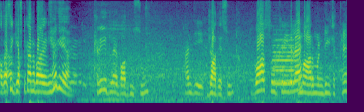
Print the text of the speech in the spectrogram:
ਆ ਵੈਸੇ ਗਿਫਟ ਕਰਨ ਵਾਲੇ ਨਹੀਂ ਹੈਗੇ ਆ। ਖਰੀਦ ਲੈ ਬਾਦੂ ਸੂਟ। ਹਾਂਜੀ। ਜਿਆਦੇ ਸੂਟ। ਬਹੁਤ ਸੂਟ ਖਰੀਦ ਲੈ। ਕੁਮਾਰ ਮੰਡੀ ਚ ਇੱਥੇ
